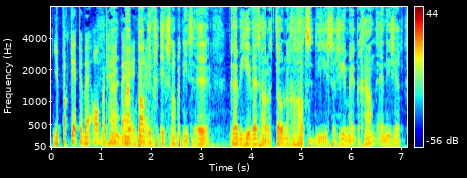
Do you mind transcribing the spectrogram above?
je pakketten bij Albert Heijn maar, bij maar je Paul, ik, ik snap het niet. Uh, we hebben hier wethouder Tonen gehad, die is er zeer mee begaan. En die zegt,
